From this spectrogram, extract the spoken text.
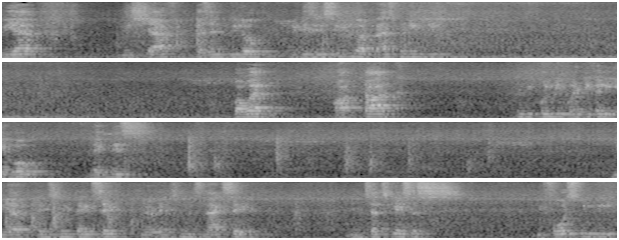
we have this shaft present below it is receiving और ट्रांसमिटिंग दी पावर और torque to be pulley vertically ये वो like this we have tension tight side we have tension slack side in such cases the force will be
